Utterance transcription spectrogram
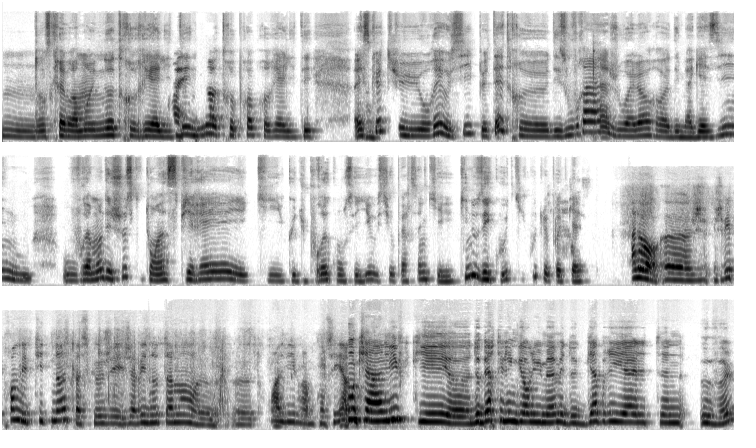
Hmm, on se crée vraiment une autre réalité, notre propre réalité. Est-ce que tu aurais aussi peut-être euh, des ouvrages ou alors des magazines ou, vraiment des choses qui t'ont inspiré et qui, que tu pourrais conseiller aussi aux personnes qui, qui nous écoutent, qui écoutent le podcast? Alors, euh, je, vais prendre mes petites notes parce que j'avais notamment euh, euh, trois livres à me conseiller. Donc, il y a un livre qui est de Bert Hellinger lui-même et de Gabriel Tenheuvel,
